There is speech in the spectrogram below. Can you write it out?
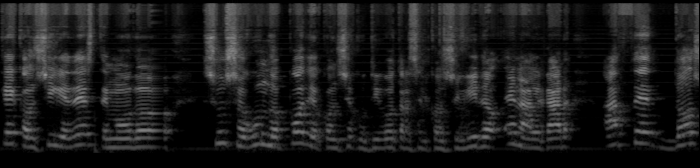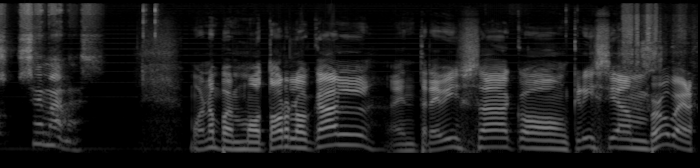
que consigue de este modo su segundo podio consecutivo tras el conseguido en Algar hace dos semanas. Bueno, pues motor local, entrevista con Christian Broberg.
